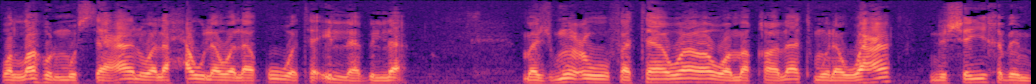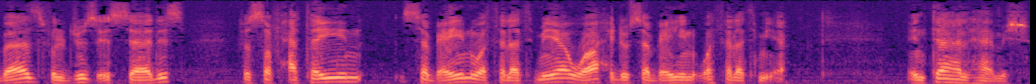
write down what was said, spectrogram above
والله المستعان ولا حول ولا قوة إلا بالله. مجموع فتاوى ومقالات منوعة. للشيخ بن باز في الجزء السادس في الصفحتين سبعين وثلاثمائة وواحد وسبعين وثلاثمائة. انتهى الهامش.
